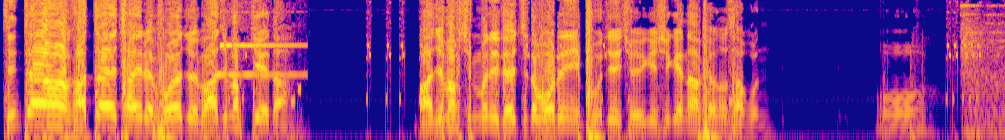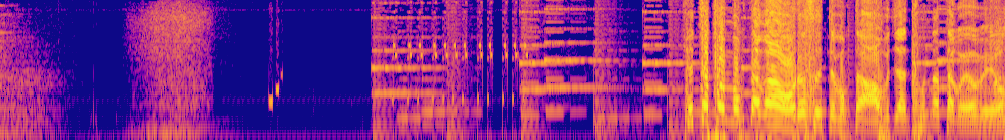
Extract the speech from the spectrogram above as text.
진짜와 가짜의 차이를 보여줄 마지막 기회다. 마지막 신문이 될지도 모르니 부지 즐기시게나 변호사군. 오. 케첩밥 먹다가 어렸을 때 먹다가 아버지한테 혼났다고요? 왜요?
